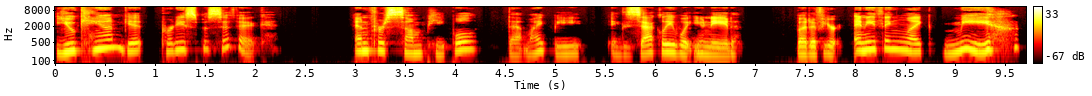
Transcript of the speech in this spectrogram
you can get pretty specific. And for some people, that might be exactly what you need. But if you're anything like me,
